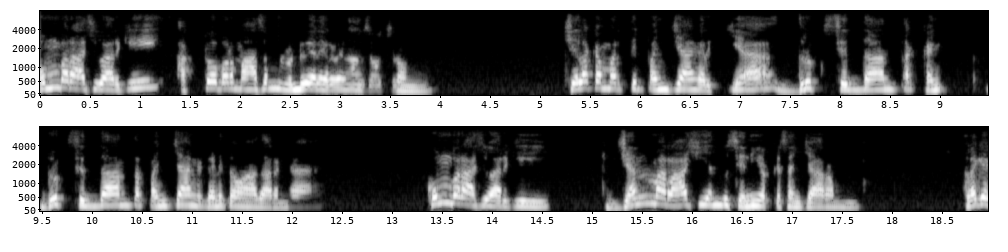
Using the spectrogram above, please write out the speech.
కుంభరాశి వారికి అక్టోబర్ మాసం రెండు వేల ఇరవై నాలుగు సంవత్సరం. చిలకమర్తి పంచాంగ రీత్యా దృక్ సిద్ధాంత కం- దృక్ సిద్ధాంత పంచాంగ గణితం ఆధారంగా కుంభరాశి వారికి జన్మ రాశి ఎందు శని యొక్క సంచారం. అలాగే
